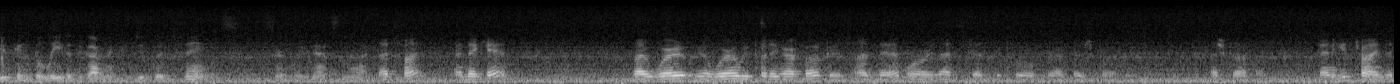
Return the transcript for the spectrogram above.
you can believe that the government can do good things, certainly that's not. That's fine, and they can. But where, you know, where are we putting our focus? On them, or that's just a tool for our Hashgacha? And he's trying to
